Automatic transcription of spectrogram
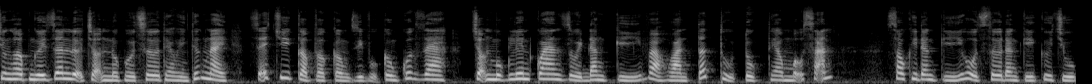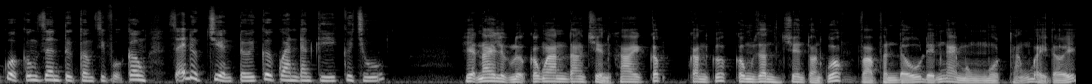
trường hợp người dân lựa chọn nộp hồ sơ theo hình thức này sẽ truy cập vào Cổng Dịch vụ Công Quốc gia, chọn mục liên quan rồi đăng ký và hoàn tất thủ tục theo mẫu sẵn. Sau khi đăng ký, hồ sơ đăng ký cư trú của công dân từ Cổng Dịch vụ Công sẽ được chuyển tới cơ quan đăng ký cư trú. Hiện nay, lực lượng công an đang triển khai cấp căn cước công dân trên toàn quốc và phấn đấu đến ngày 1 tháng 7 tới,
